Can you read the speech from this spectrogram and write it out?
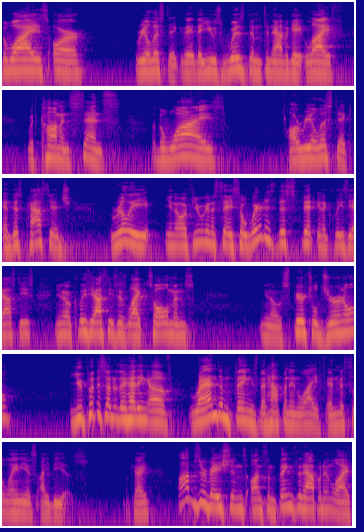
The wise are realistic, they, they use wisdom to navigate life with common sense. The wise are realistic. And this passage really, you know, if you were going to say, so where does this fit in Ecclesiastes? You know, Ecclesiastes is like Solomon's, you know, spiritual journal. You put this under the heading of random things that happen in life and miscellaneous ideas. Okay? Observations on some things that happen in life.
